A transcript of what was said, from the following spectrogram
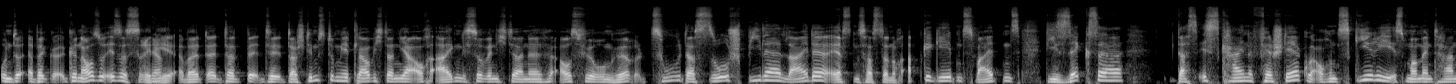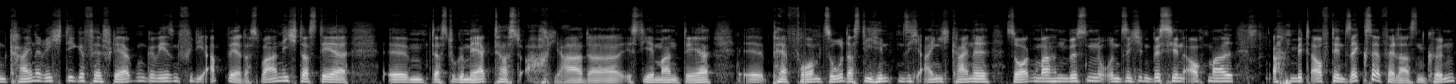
Und aber genau so ist es, René. Ja. Aber da, da, da, stimmst du mir, glaube ich, dann ja auch eigentlich so, wenn ich deine Ausführungen höre, zu, dass so Spieler leider, erstens hast du noch abgegeben, zweitens die Sechser das ist keine Verstärkung. Auch ein Skiri ist momentan keine richtige Verstärkung gewesen für die Abwehr. Das war nicht, dass der, ähm, dass du gemerkt hast, ach ja, da ist jemand, der äh, performt so, dass die hinten sich eigentlich keine Sorgen machen müssen und sich ein bisschen auch mal mit auf den Sechser verlassen können,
